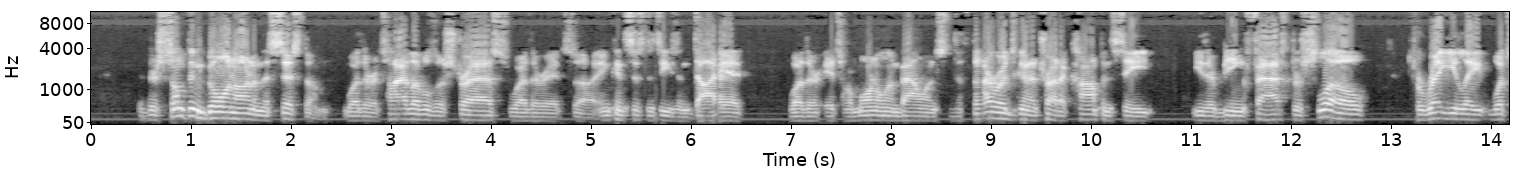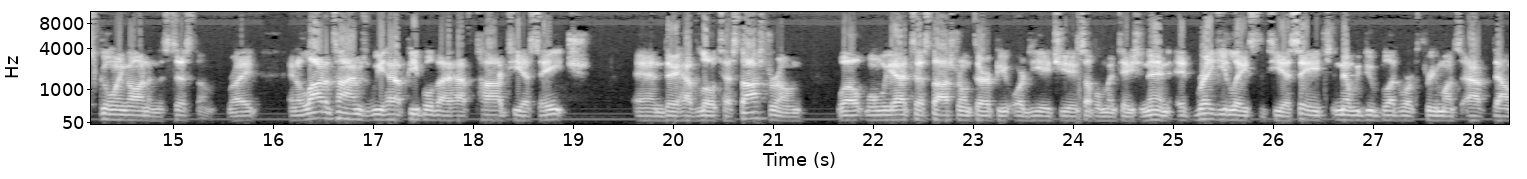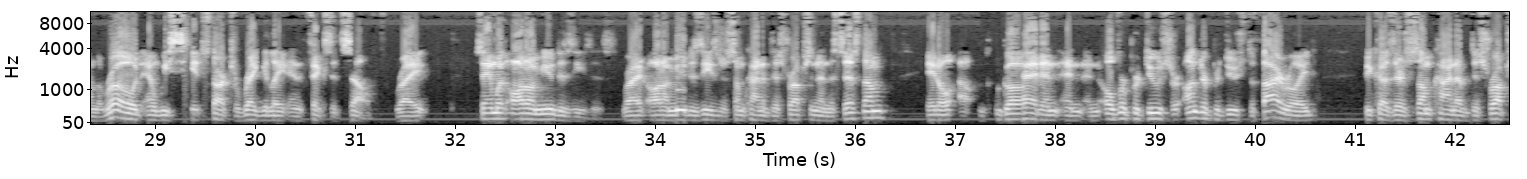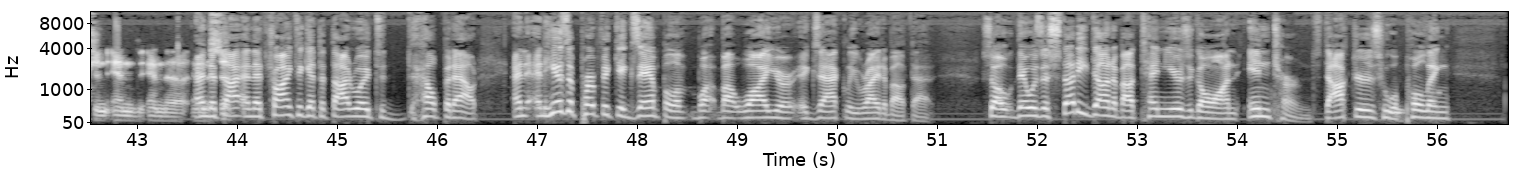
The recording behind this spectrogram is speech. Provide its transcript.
If there's something going on in the system, whether it's high levels of stress, whether it's uh, inconsistencies in diet, whether it's hormonal imbalance, the thyroid's going to try to compensate either being fast or slow to regulate what's going on in the system, right? And a lot of times we have people that have high TSH and they have low testosterone. Well, when we add testosterone therapy or DHEA supplementation in, it regulates the TSH, and then we do blood work three months after down the road, and we see it start to regulate and fix itself, right? Same with autoimmune diseases, right? Autoimmune disease or some kind of disruption in the system, it'll uh, go ahead and, and, and overproduce or underproduce the thyroid, because there's some kind of disruption in in the in and the, the thi- and they're trying to get the thyroid to help it out. And and here's a perfect example of about why you're exactly right about that. So there was a study done about ten years ago on interns, doctors who were pulling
